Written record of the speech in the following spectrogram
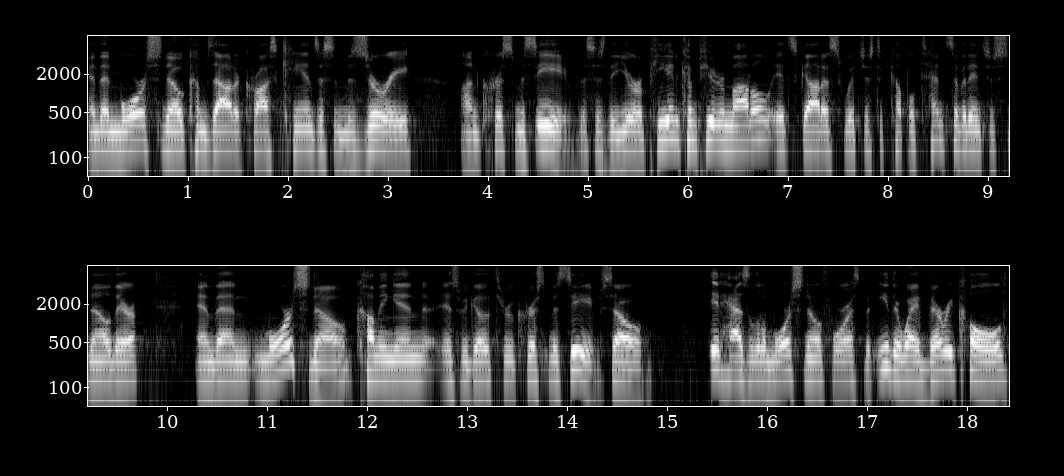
and then more snow comes out across Kansas and Missouri on Christmas Eve. This is the European computer model. It's got us with just a couple tenths of an inch of snow there and then more snow coming in as we go through Christmas Eve. So it has a little more snow for us, but either way, very cold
